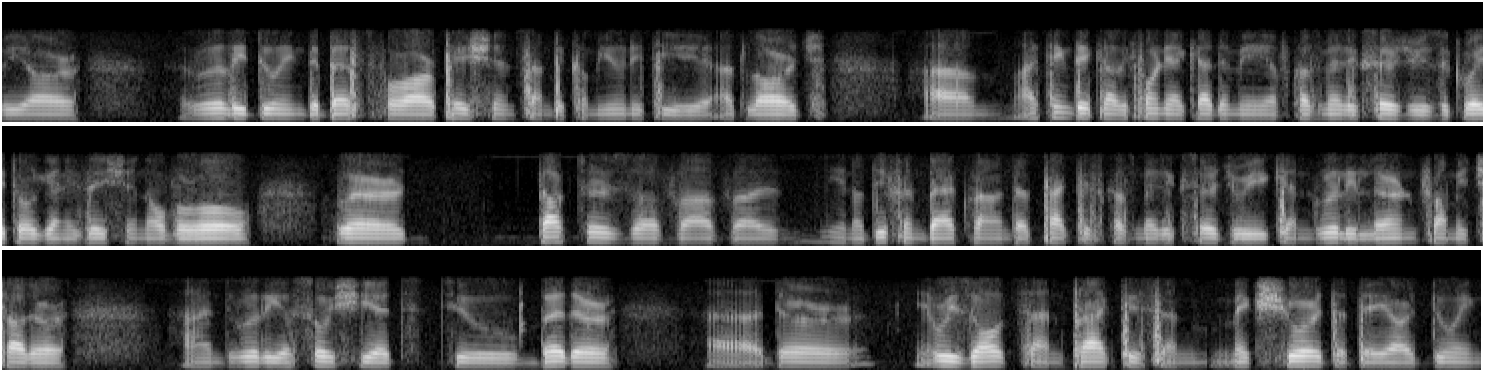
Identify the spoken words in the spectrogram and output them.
we are really doing the best for our patients and the community at large. Um, I think the California Academy of Cosmetic Surgery is a great organization overall, where doctors of, of uh, you know different background that practice cosmetic surgery can really learn from each other and really associate to better uh, their results and practice and make sure that they are doing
